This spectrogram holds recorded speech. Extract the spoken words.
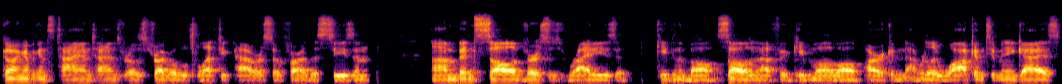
going up against Taillon, Taillon's really struggled with lefty power so far this season. Um, been solid versus righties at keeping the ball solid enough at keeping the ball park and not really walking too many guys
